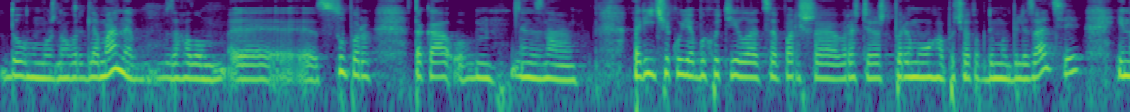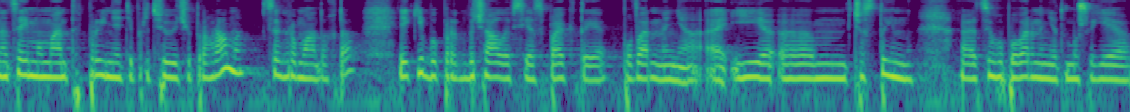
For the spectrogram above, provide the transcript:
довго можна говорити для мене. Загалом е, е, супер така, я не знаю, річ, яку я би хотіла, це перше, врешті-решт, перемога, початок демобілізації. І на цей момент прийняті працюючі програми в цих громадах, так, які би передбачали всі аспекти повернення е, і ем, частин цього повернення, тому що є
